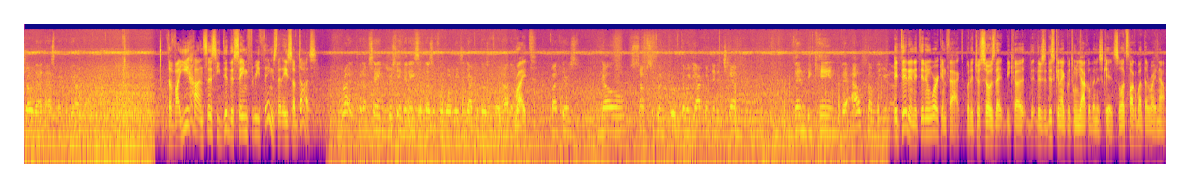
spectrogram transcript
show that aspect of Yaakov? The Vayichan says he did the same three things that Esav does. Right, but I'm saying you're saying that Esav does it for one reason, Yaakov does it for another. Right. But there's no subsequent proof that what Yaakov did in Shem then became the outcome that you're not. It didn't. It didn't work, in fact. But it just shows that because th- there's a disconnect between Yaakov and his kids. So let's talk about that right now.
